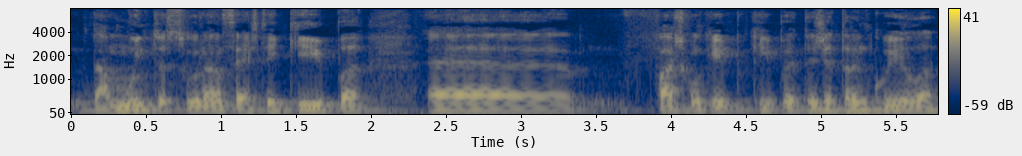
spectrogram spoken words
dá muita segurança a esta equipa, uh, faz com que a equipa esteja tranquila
